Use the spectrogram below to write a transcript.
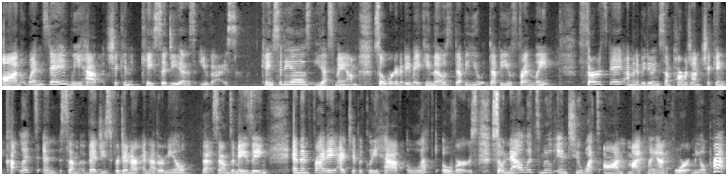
On Wednesday, we have chicken quesadillas, you guys. Quesadillas, yes ma'am. So we're gonna be making those WW friendly. Thursday, I'm gonna be doing some Parmesan chicken cutlets and some veggies for dinner, another meal. That sounds amazing. And then Friday, I typically have leftovers. So now let's move into what's on my plan for meal prep.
